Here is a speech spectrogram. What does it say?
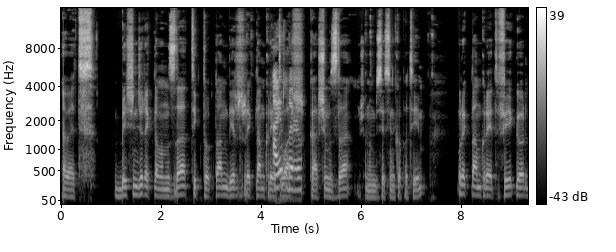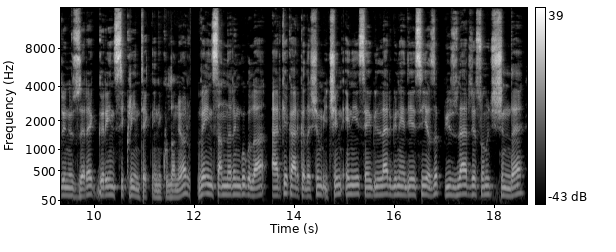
Evet. Beşinci reklamımızda TikTok'tan bir reklam kreatifi var karşımızda. Şunun bir sesini kapatayım. Bu reklam kreatifi gördüğünüz üzere green screen tekniğini kullanıyor ve insanların Google'a erkek arkadaşım için en iyi sevgililer günü hediyesi yazıp yüzlerce sonuç içinde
